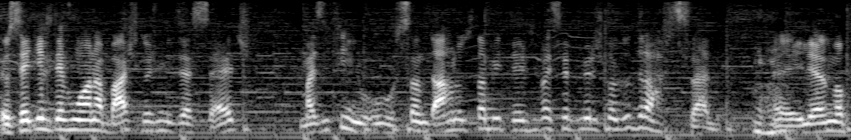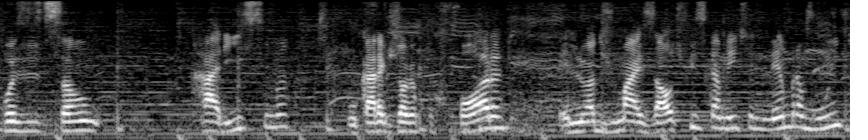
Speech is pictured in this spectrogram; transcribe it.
eu sei que ele teve um ano abaixo em 2017, mas enfim, o Sandarnold também teve e vai ser a primeira escolha do draft, sabe? Uhum. É, ele é numa posição raríssima. Um cara que joga por fora. Ele não é dos mais altos. Fisicamente ele lembra muito.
